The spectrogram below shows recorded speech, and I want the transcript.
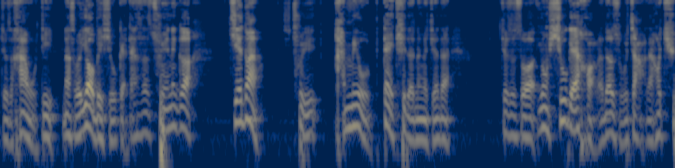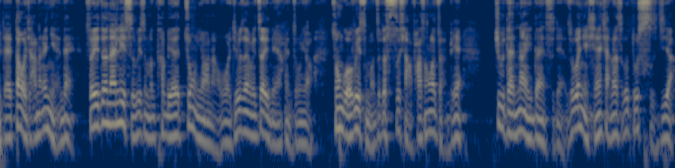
就是汉武帝那时候要被修改，但是处于那个阶段，处于。还没有代替的那个阶段，就是说用修改好了的儒家，然后取代道家那个年代。所以这段历史为什么特别重要呢？我就认为这一点很重要。中国为什么这个思想发生了转变，就在那一段时间。如果你闲暇的时候读《史记》啊，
